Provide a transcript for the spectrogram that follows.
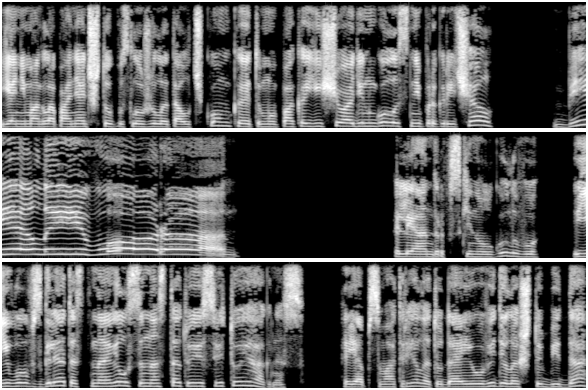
Я не могла понять, что послужило толчком к этому, пока еще один голос не прокричал «Белый ворон!». Леандр вскинул голову, его взгляд остановился на статуе святой Агнес. Я посмотрела туда и увидела, что беда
